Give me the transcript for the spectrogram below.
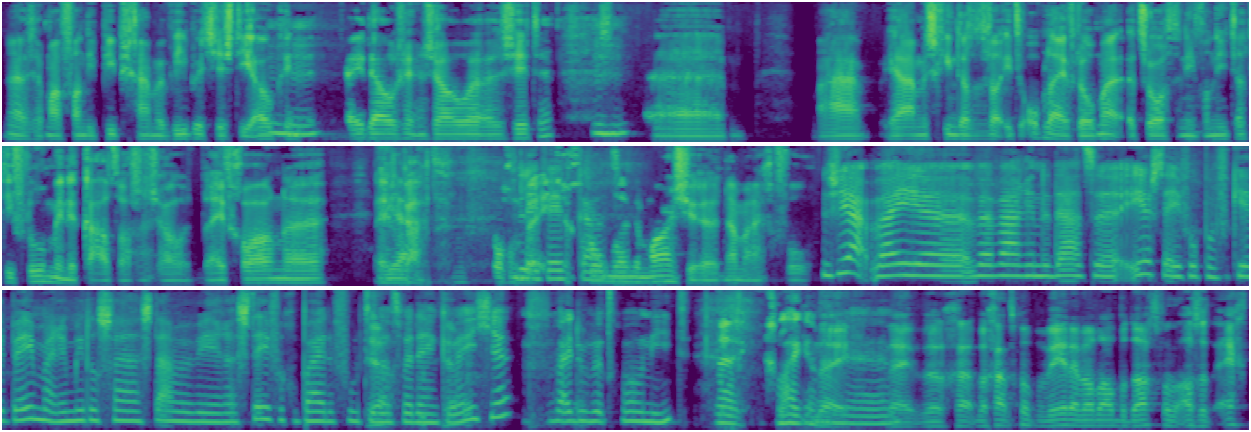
nou, zeg maar van die piepschuime wiebertjes die ook in Mhm. de theedozen en zo eh, zitten. Mhm. Ehm, maar ja, misschien dat het wel iets opleverde, hoor, maar het zorgde in ieder geval niet dat die vloer minder koud was en zo. Het bleef gewoon even Ja. kaart. toch een beetje gevonden in de marge, naar mijn gevoel. Dus ja, wij, eh, wij waren inderdaad eh, eerst even op een verkeerd been, maar inmiddels eh, staan we weer eh, stevig op beide voeten. Ja, Dat we denken, ja. weet je, wij doen het gewoon niet. Nee, gelijk hebben. Nee, eh, nee we, gaan, we gaan het gewoon proberen. En we hadden al bedacht van als het echt,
